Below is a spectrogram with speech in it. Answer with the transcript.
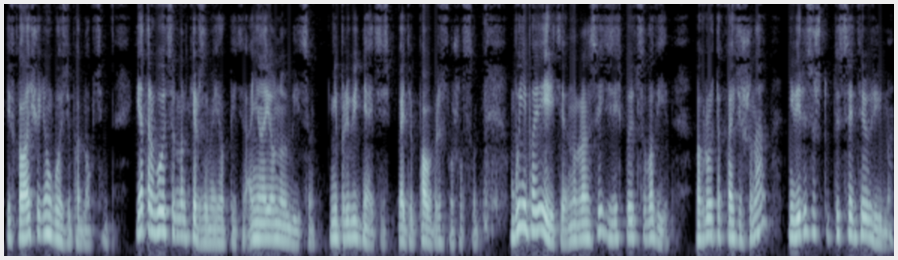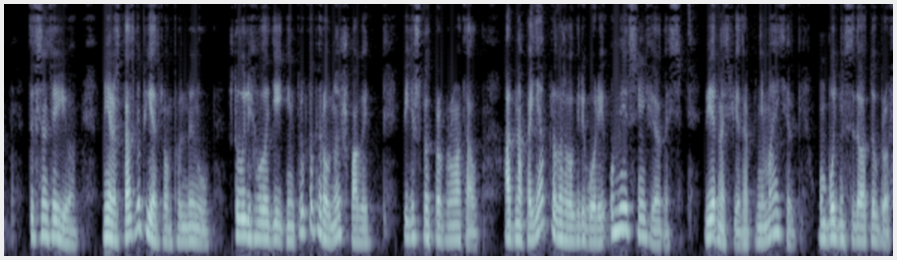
и вколачивать им гвозди под ногти. Я торговец и банкир, заметил Петя, а не наемный убийца. Не прибедняйтесь, Петя, папа прислушался. Вы не поверите, но на свете здесь поют соловьи. Вокруг такая тишина, не верится, что ты в центре Рима. Ты в центре Рима. Мне рассказывали Пьетро, он подмигнул что вы лихо владеете не только пером, но и шпагой. Петя что-то пробормотал. Однако я, продолжал Григорий, умею ценить верность. Верность, Петр, понимаете? Он поднял седоватую бровь.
